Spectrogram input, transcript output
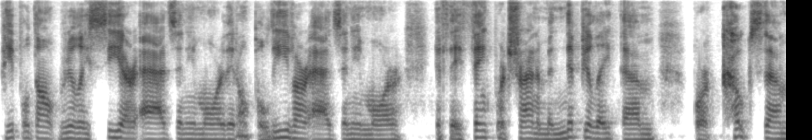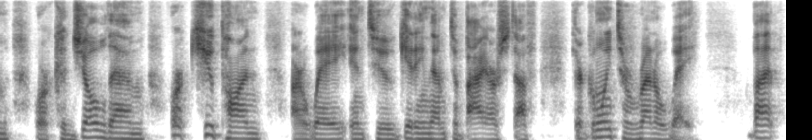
people don't really see our ads anymore. They don't believe our ads anymore. If they think we're trying to manipulate them or coax them or cajole them or coupon our way into getting them to buy our stuff, they're going to run away. But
